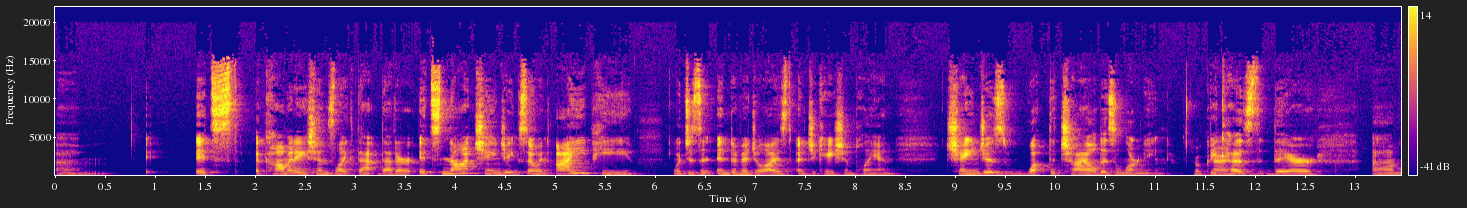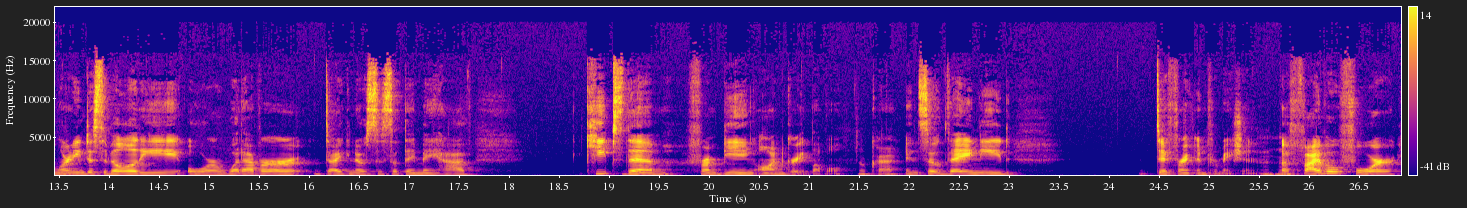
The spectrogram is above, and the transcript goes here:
um, it- it's accommodations like that that are it's not changing. So an IEP, which is an individualized education plan, changes what the child is learning Okay. because their um, learning disability or whatever diagnosis that they may have keeps them from being on grade level. okay. And so they need different information. A 504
